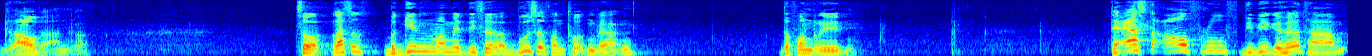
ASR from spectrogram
Glaube an Gott. So, lass uns beginnen mal mit dieser Buße von Totenwerken davon reden. Der erste Aufruf, den wir gehört haben,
